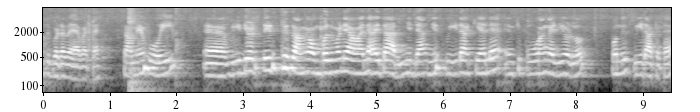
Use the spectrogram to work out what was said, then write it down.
ഇത് വേവട്ടെ. സമയം പോയി. വീഡിയോ എടുത്ത് എടുത്ത് സമയം ഒമ്പത് മണി ആവാനായിട്ട് അറിഞ്ഞില്ല. ഇനി സ്പീഡാക്കിയാലേ എനിക്ക് പോകാൻ കഴിയുള്ളൂ. അപ്പോൾ ഒന്ന് സ്പീഡാക്കട്ടെ.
